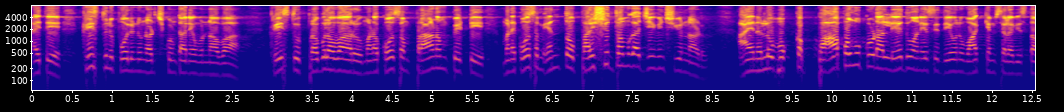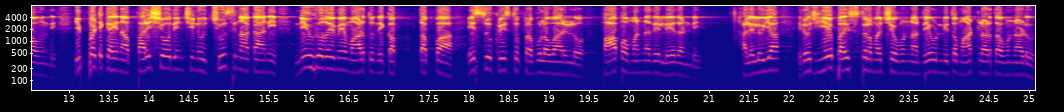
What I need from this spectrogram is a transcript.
అయితే క్రీస్తుని పోలి నువ్వు నడుచుకుంటానే ఉన్నావా? క్రీస్తు ప్రభుల వారు మన కోసం ప్రాణం పెట్టి మన కోసం ఎంతో పరిశుద్ధముగా జీవించి ఉన్నాడు. ఆయనలో ఒక్క పాపము కూడా లేదు అనేసి దేవుని వాక్యం సెలవిస్తూ ఉంది. ఇప్పటికైనా పరిశోధించి నువ్వు చూసినా కానీ నీ హృదయమే మారుతుంది తప్ప యస్సు క్రీస్తు ప్రభుల వారిలో పాపం అన్నదే లేదండి. హలెలుయ్య ఈరోజు ఏ పరిస్థితుల మధ్య ఉన్న దేవుడు నీతో మాట్లాడుతూ ఉన్నాడు.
